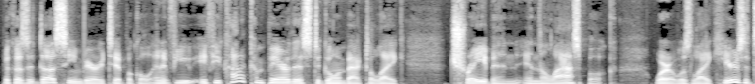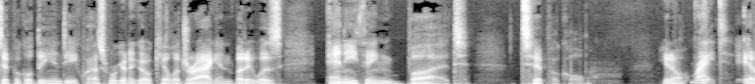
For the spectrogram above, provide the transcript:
because it does seem very typical. And if you if you kind of compare this to going back to like Trebon in the last book where it was like here's a typical D&D quest, we're going to go kill a dragon, but it was anything but typical. You know, Right. It,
